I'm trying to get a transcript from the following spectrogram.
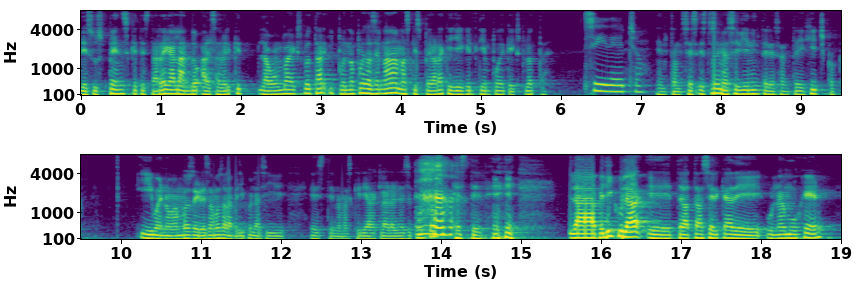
de suspense que te está regalando al saber que la bomba va a explotar y pues no puedes hacer nada más que esperar a que llegue el tiempo de que explota. Sí, de hecho. Entonces, esto se me hace bien interesante de Hitchcock. Y bueno, vamos, regresamos a la película, así, este, nada más quería aclarar ese punto. este, la película eh, trata acerca de una mujer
